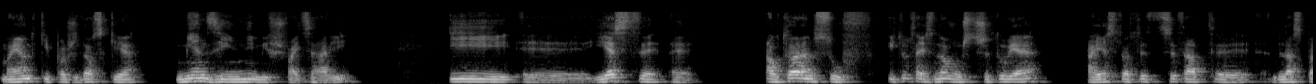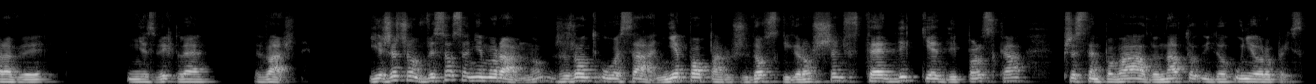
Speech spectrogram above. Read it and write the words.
majątki pożydowskie, między innymi w Szwajcarii i y, jest y, autorem słów. I tutaj znowu szczytuję, a jest to cytat y, dla sprawy niezwykle ważny. Jest rzeczą wysoce niemoralną, że rząd USA nie poparł żydowskich roszczeń wtedy, kiedy Polska przystępowała do NATO i do Unii Europejskiej.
